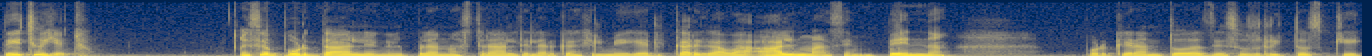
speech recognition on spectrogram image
Dicho y hecho. Ese portal en el plano astral del arcángel Miguel cargaba almas en pena, porque eran todos esos ritos que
